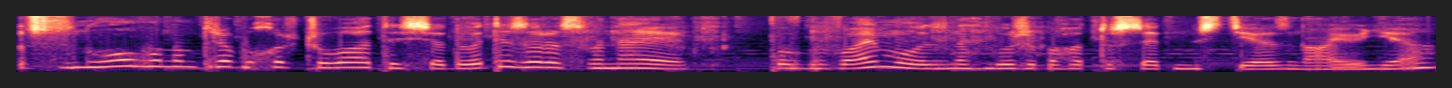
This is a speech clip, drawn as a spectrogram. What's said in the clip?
Знову нам треба харчуватися. Давайте зараз свиней повбиваємо, з них дуже багато ситності, я знаю, є.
